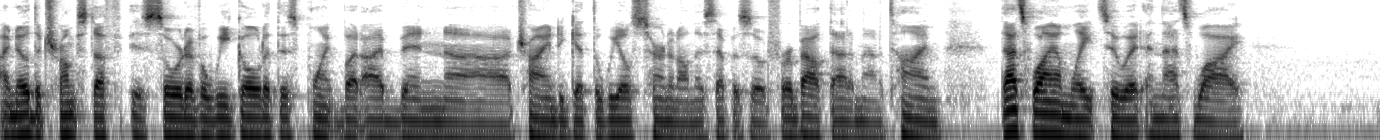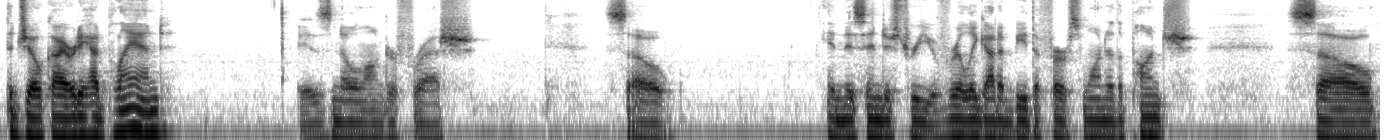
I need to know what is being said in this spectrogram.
I know the Trump stuff is sort of a week old at this point, but I've been uh, trying to get the wheels turning on this episode for about that amount of time. That's why I'm late to it, and that's why the joke I already had planned is no longer fresh. So, in this industry, you've really got to be the first one to the punch. So,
